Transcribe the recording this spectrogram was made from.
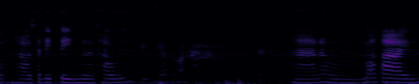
một hồi ta đi tìm là thôi. Hà nó bó tay nữa.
